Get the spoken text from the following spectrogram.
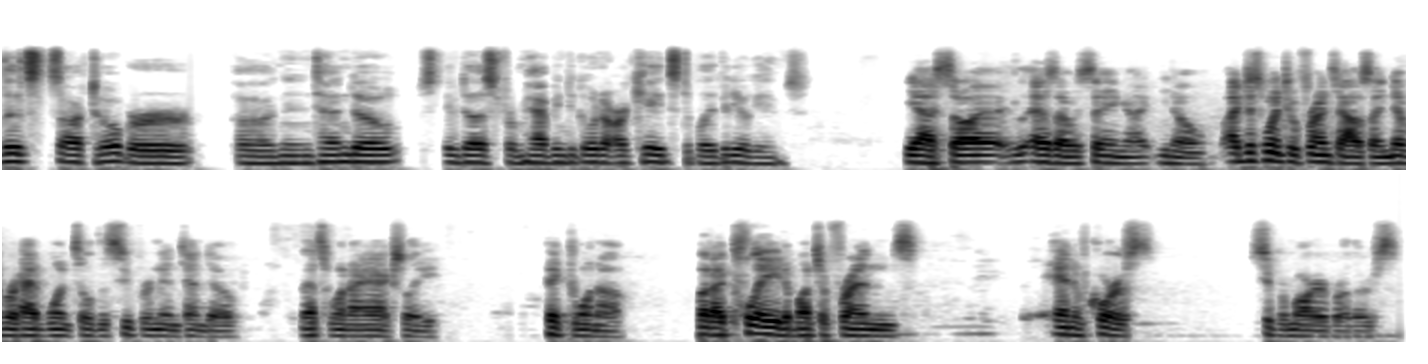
this October, uh, Nintendo saved us from having to go to arcades to play video games. Yeah, so I, as I was saying, I you know I just went to a friend's house. I never had one till the Super Nintendo. That's when I actually picked one up. But I played a bunch of friends, and of course, Super Mario Brothers.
